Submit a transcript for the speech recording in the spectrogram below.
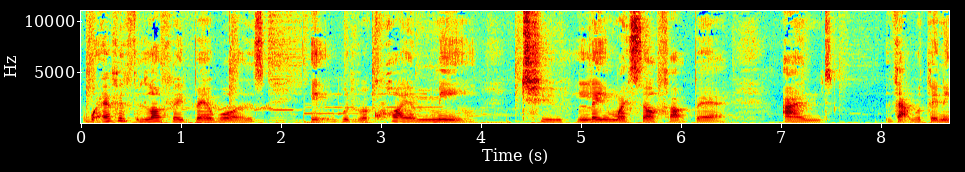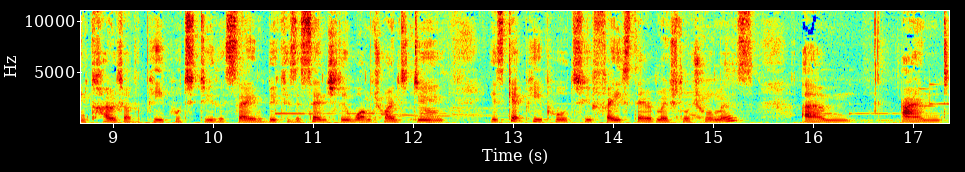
whatever the love laid bare was, it would require me to lay myself out bare and that would then encourage other people to do the same because essentially what I'm trying to do is get people to face their emotional traumas um, and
